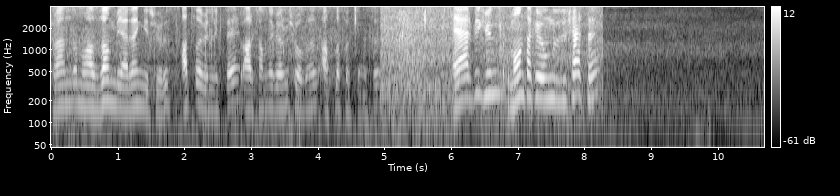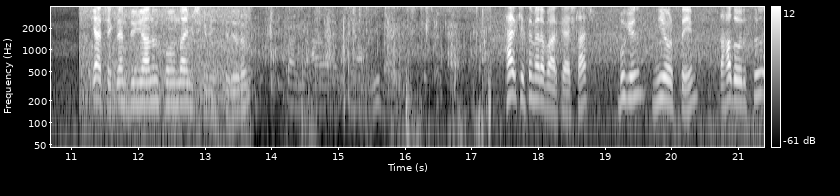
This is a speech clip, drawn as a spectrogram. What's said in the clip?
Şu anda muazzam bir yerden geçiyoruz. Atla birlikte arkamda görmüş olduğunuz Atlas Okyanusu. Eğer bir gün Montaka yolunuz düşerse gerçekten dünyanın sonundaymış gibi hissediyorum. Herkese merhaba arkadaşlar. Bugün New York'tayım. Daha doğrusu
